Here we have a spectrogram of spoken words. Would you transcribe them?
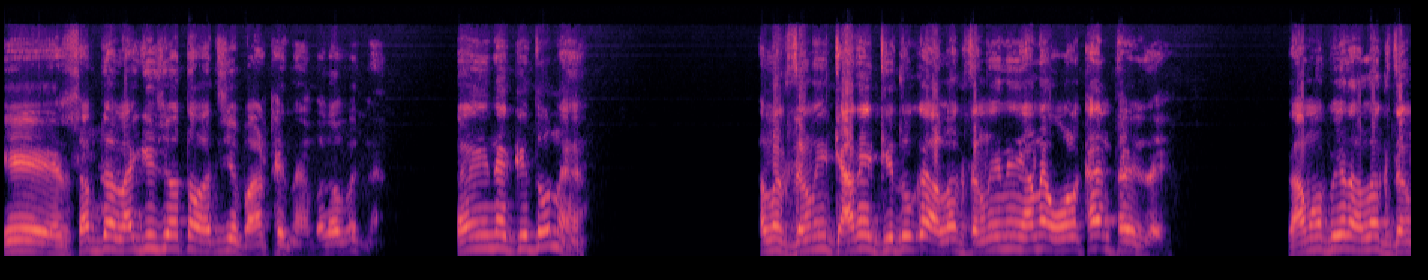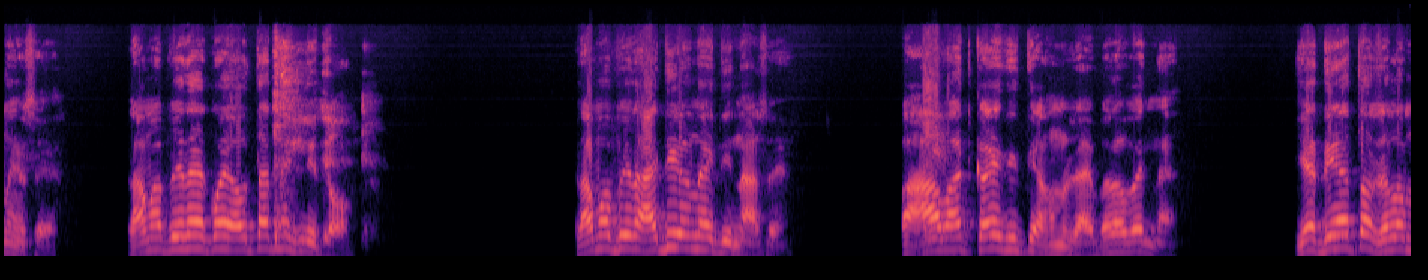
એ શબ્દ લાગી ગયો તો હજી ભાઠે ને બરોબર ને? એને કીધું ને અલગ ધણી ક્યારે કીધું કે અલગ ધણી ની આને ઓળખાણ થઈ જાય. રામોપીર અલગ ધણી છે. રામાપીરે કોઈ અવતાર નથી લીધો. રામાપીર આદિ અનાદિ ના છે. આ વાત કઈ રીતે સમજાય? બરોબર ને? જે દેહ તો જલમ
